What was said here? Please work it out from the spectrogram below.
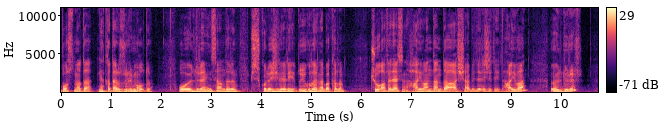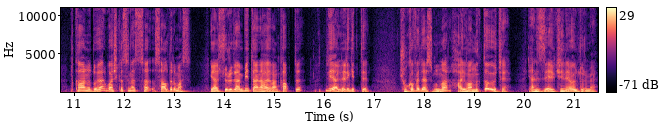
Bosna'da ne kadar zulüm oldu. O öldüren insanların psikolojileri, duygularına bakalım. Çoğu affedersin hayvandan daha aşağı bir derecedeydi. Hayvan öldürür, karnı doyar, başkasına sa- saldırmaz. Yani sürüden bir tane hayvan kaptı, diğerleri gitti. Çok affedersin bunlar hayvanlıkta öte. Yani zevkine öldürme.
